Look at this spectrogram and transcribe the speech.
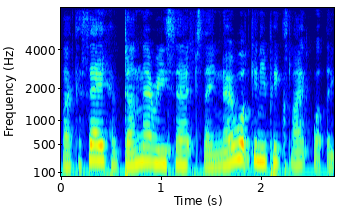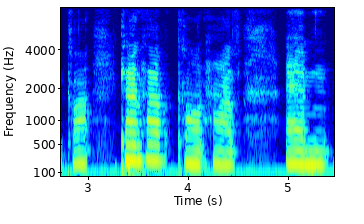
like I say, have done their research. They know what guinea pigs like, what they can't can have, can't have. Um,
